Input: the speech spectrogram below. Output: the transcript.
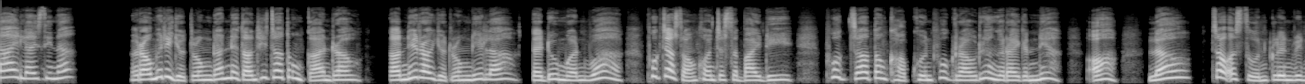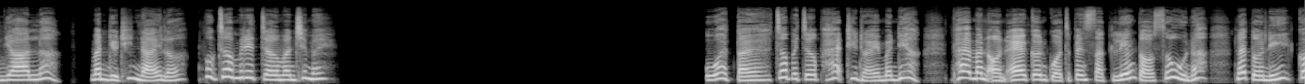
ง่ายเลยสินะ เราไม่ได้อยู่ตรงนั้นในตอนที่เจ้าต้องการเรา ตอนนี้เราอยู่ตรงนี้แล้ว แต่ดูเหมือนว่าพวกเจ้าสองคนจะสบายดี พวกเจ้าต้องขอบคุณพวกเราเรื่องอะไรกันเนี่ย อ๋อ แล้วเจ้าอสูรกลืนวิญญาณล่ะ มันอยู่ที่ไหนเหรอ พวกเจ้าไม่ได้เจอมันใช่ไหมว่าแต่เจ้าไปเจอแพะที่ไหนมันเนี่ย แพะมันอ่อนแอเกินกว่าจะเป็นสัตว์เลี้ยงต่อสู้นะ และตัวนี้ก็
